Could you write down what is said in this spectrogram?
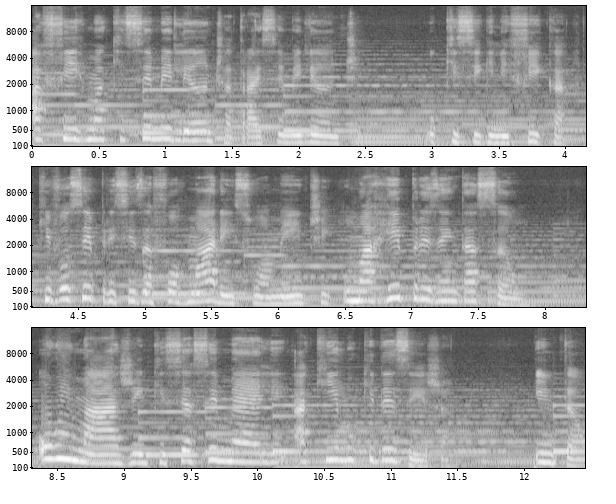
afirma que semelhante atrai semelhante, o que significa que você precisa formar em sua mente uma representação ou imagem que se assemelhe àquilo que deseja. Então,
